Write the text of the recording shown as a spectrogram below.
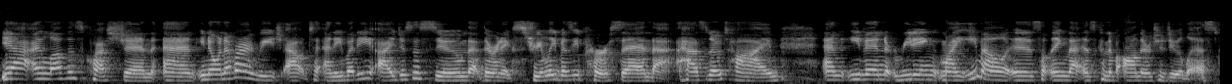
Yeah, I love this question. And, you know, whenever I reach out to anybody, I just assume that they're an extremely busy person that has no time and even reading my email is something that is kind of on their to-do list.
